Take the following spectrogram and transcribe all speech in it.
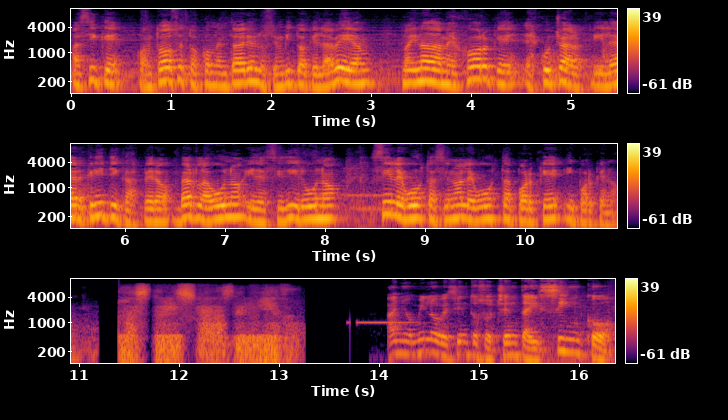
Así que con todos estos comentarios los invito a que la vean. No hay nada mejor que escuchar y leer críticas, pero verla uno y decidir uno si le gusta, si no le gusta, por qué y por qué no. Las tres caras del miedo. Año 1985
